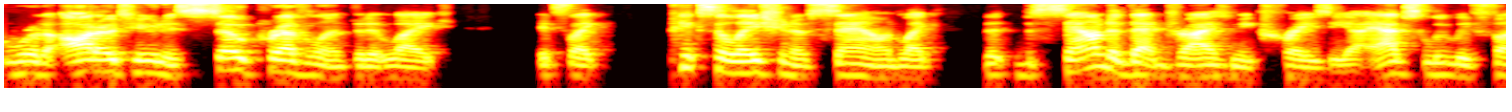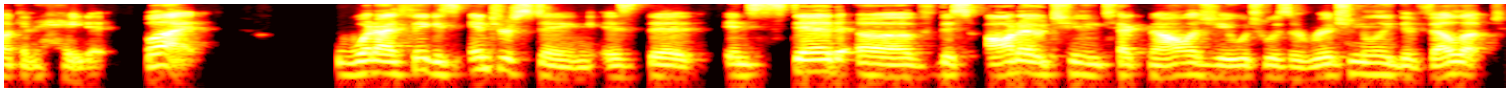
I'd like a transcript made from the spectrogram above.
where the auto tune is so prevalent that it like it's like pixelation of sound. Like the, the sound of that drives me crazy. I absolutely fucking hate it. But what I think is interesting is that instead of this auto tune technology, which was originally developed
